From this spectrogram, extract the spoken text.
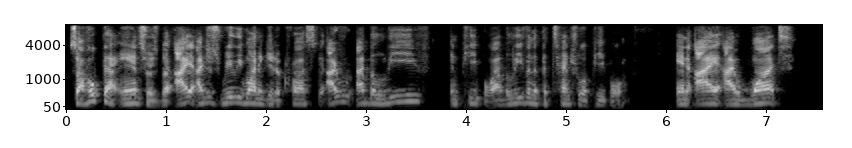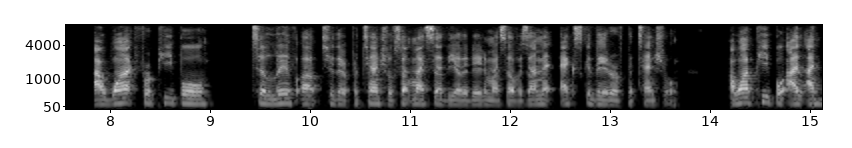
So I hope that answers. But I I just really want to get across. I I believe in people. I believe in the potential of people, and I I want I want for people to live up to their potential. Something I said the other day to myself is I'm an excavator of potential. I want people, I, I,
